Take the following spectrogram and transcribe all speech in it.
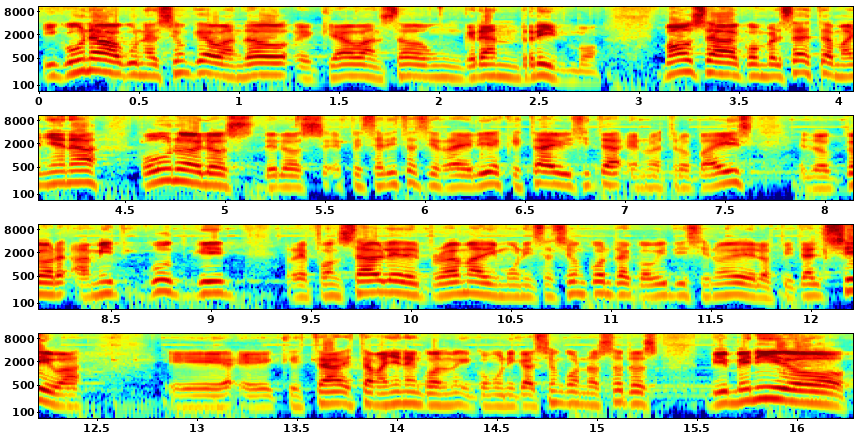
y con una vacunación que ha, avanzado, que ha avanzado a un gran ritmo. Vamos a conversar esta mañana con uno de los, de los especialistas israelíes que está de visita en nuestro país, el doctor Amit Gutgit, responsable del programa de inmunización contra COVID-19 del Hospital Lleva, eh, eh, que está esta mañana en, comunicación con nosotros. Bienvenido,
